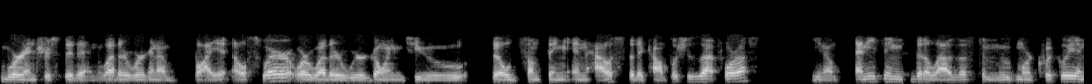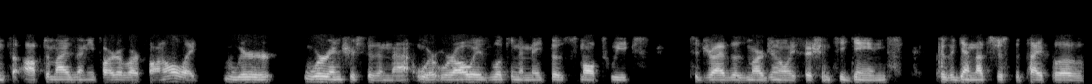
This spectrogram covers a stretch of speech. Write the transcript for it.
we're interested in, whether we're going to buy it elsewhere or whether we're going to build something in house that accomplishes that for us. You know, anything that allows us to move more quickly and to optimize any part of our funnel, like we're we're interested in that. We're we're always looking to make those small tweaks to drive those marginal efficiency gains because again, that's just the type of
